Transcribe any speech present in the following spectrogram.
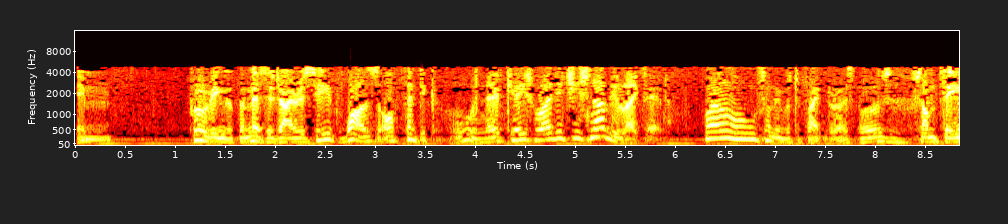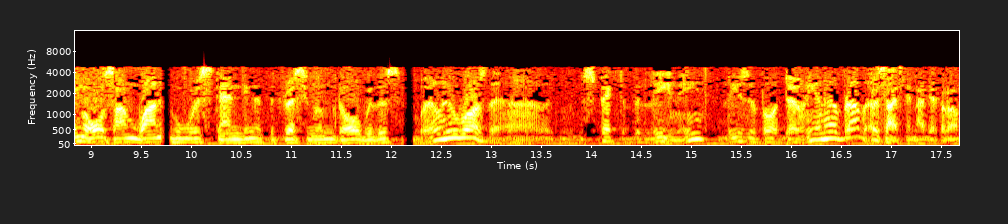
same, proving that the message I received was authentic. Oh, in that case, why did she snub you like that? Well, something was to frighten her, I suppose. Something or someone who was standing at the dressing room door with us. Well, who was there? Inspector Bellini, Lisa Bordoni, and her brother. Precisely, my dear fellow.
